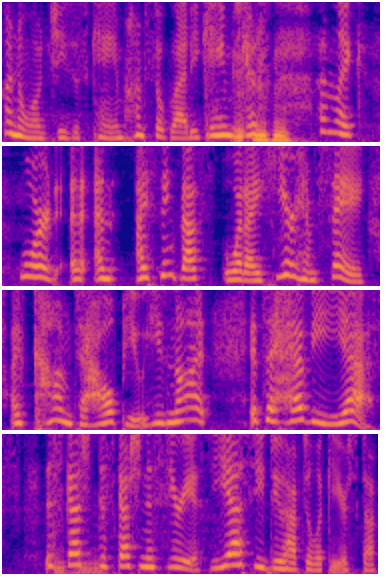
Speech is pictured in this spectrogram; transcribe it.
I know when Jesus came. I'm so glad he came because I'm like, Lord, and, and I think that's what I hear him say. I've come to help you. He's not, it's a heavy yes. This discuss, mm-hmm. discussion is serious. Yes, you do have to look at your stuff.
